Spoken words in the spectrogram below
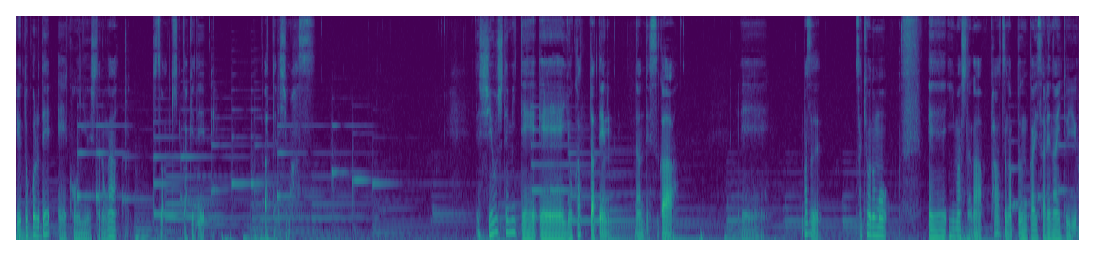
いうところで、えー購入したのが実はきっかけであったりします。で使用してみて良、えーかった点なんですが、えーまず先ほども、えー言いましたがパーツが分解されないという、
